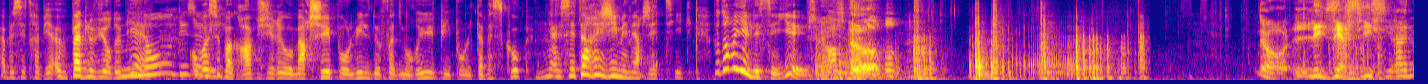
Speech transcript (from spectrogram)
Ah ben c'est très bien. Euh, pas de levure de bière Non, Oh, désolée. bah, c'est pas grave, j'irai au marché pour l'huile de foie de morue et puis pour le tabasco. Euh, C'est un régime énergétique. Vous devriez l'essayer, genre. L'exercice, Irène,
